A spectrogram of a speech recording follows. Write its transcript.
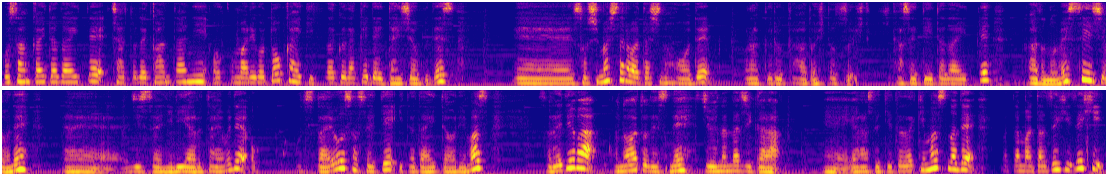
ご参加いただいて、チャットで簡単にお困りごとを書いていただくだけで大丈夫です。えー、そうしましたら私の方でオラクルカード一つ引かせていただいて、カードのメッセージをね、えー、実際にリアルタイムでお伝えをさせていただいております。それでは、この後ですね、17時から、えー、やらせていただきますので、またまたぜひぜひ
